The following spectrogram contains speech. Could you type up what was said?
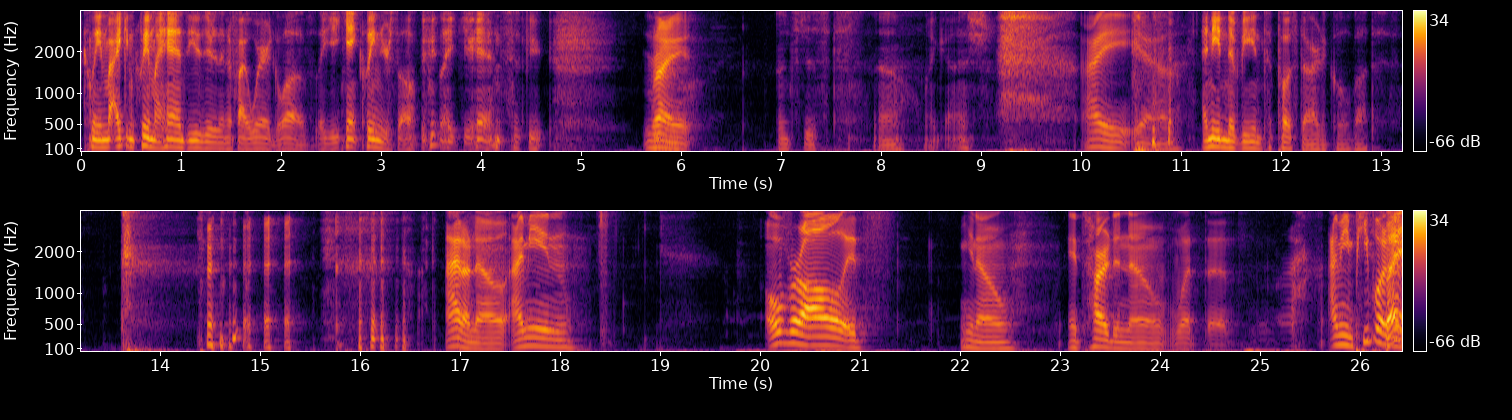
clean. My, I can clean my hands easier than if I wear gloves. Like you can't clean yourself like your hands if you. right It's just oh my gosh. i yeah I need Naveen to post an article about this. i don't know i mean overall it's you know it's hard to know what the i mean people are But-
